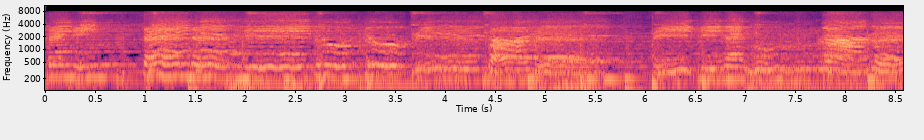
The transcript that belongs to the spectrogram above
සේමතනින් තන හේතුතු පිල්බර පීතින ගුම් රඟනා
